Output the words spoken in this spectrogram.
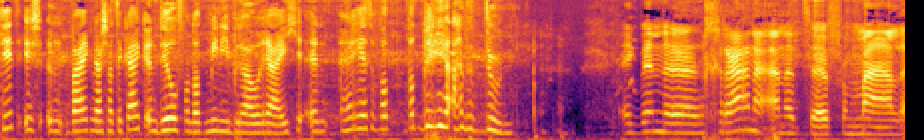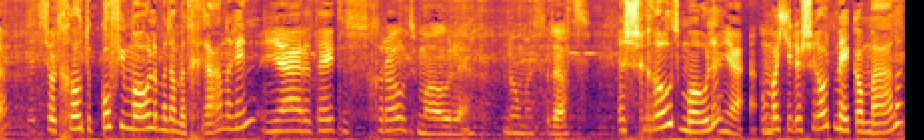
dit is een, waar ik naar zat te kijken, een deel van dat mini-brouwerijtje. En Henriette, wat, wat ben je aan het doen? Ik ben de granen aan het uh, vermalen. Het is een soort grote koffiemolen, maar dan met graan erin? Ja, dat heet een schrootmolen, noemen ze dat. Een schrootmolen? Ja. Omdat je er schroot mee kan malen?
